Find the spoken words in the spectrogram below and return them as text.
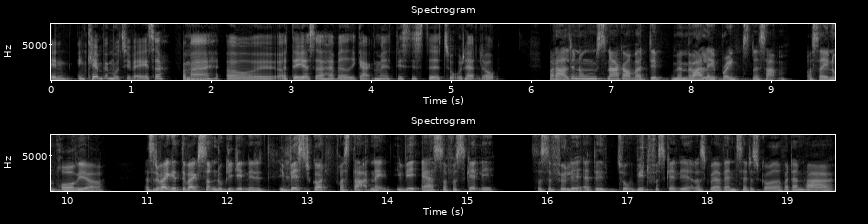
en, en kæmpe motivator for mm. mig, og, øh, og det jeg så har været i gang med de sidste to og et halvt år. Var der aldrig nogen snak om, at det, man bare lagde brandsene sammen og sagde, nu prøver vi at... Altså det var, ikke, det var ikke sådan, du gik ind i det. I vidste godt fra starten af, I er så forskellige, så selvfølgelig er det to vidt forskellige, at der skal være vandtætte skodder. Hvordan var...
